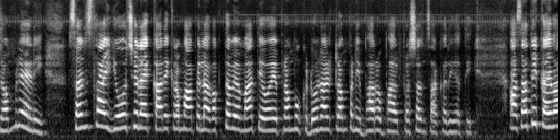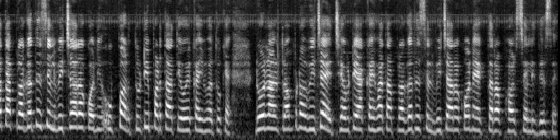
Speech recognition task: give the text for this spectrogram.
જમણેણી સંસ્થાએ યોજેલા એક કાર્યક્રમમાં આપેલા વક્તવ્યમાં તેઓએ પ્રમુખ ડોનાલ્ડ ટ્રમ્પની ભારોભાર પ્રશંસા કરી હતી. આ સાથે કહેવાતા પ્રગતિશીલ વિચારકોની ઉપર તૂટી પડતા તેઓએ કહ્યું હતું કે ડોનાલ્ડ ટ્રમ્પનો વિજય છેવટે આ કહેવાતા પ્રગતિશીલ વિચારકોને એક તરફ હડસેલી દેશે.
